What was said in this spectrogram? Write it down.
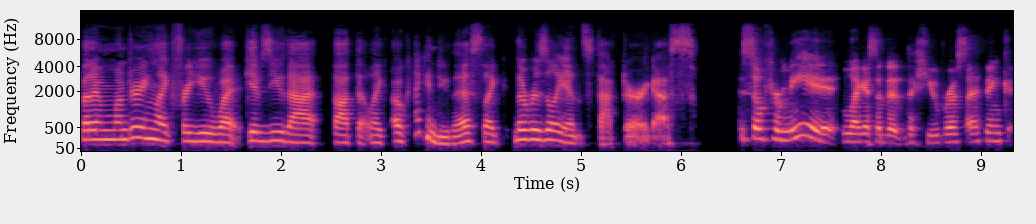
But I'm wondering, like, for you, what gives you that thought that, like, okay, I can do this? Like the resilience factor, I guess. So for me, like I said, the, the hubris, I think,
